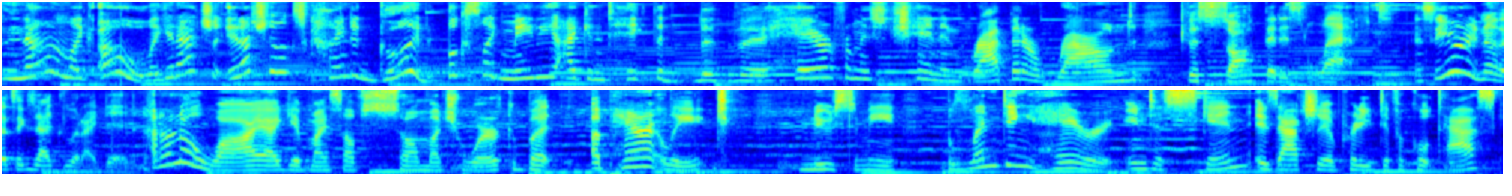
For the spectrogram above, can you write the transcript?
now I'm like, oh, like it actually, it actually looks kind of good. Looks like maybe I can take the, the, the hair from his chin and wrap it around the sock that is left. And so you already know that's exactly what I did. I don't know why I give myself so much work, but apparently, news to me, blending hair into skin is actually a pretty difficult task.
